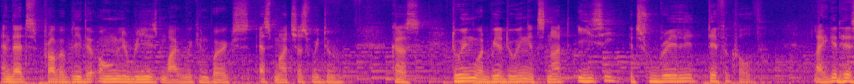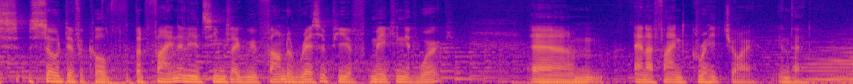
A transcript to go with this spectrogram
And that's probably the only reason why we can work as much as we do. Because doing what we are doing, it's not easy, it's really difficult. Like it is so difficult, but finally it seems like we've found a recipe of making it work. Um, and I find great joy in that.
